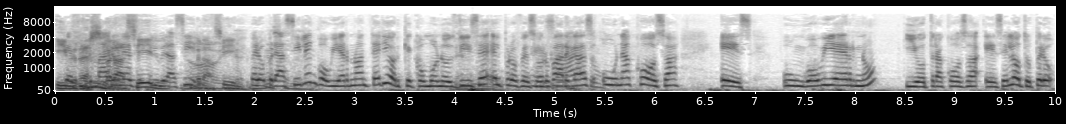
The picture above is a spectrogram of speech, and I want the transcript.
Y que Brasil. firmaron Brasil. y Brasil. No, Brasil. Pero Brasil en gobierno anterior, que como nos dice el profesor Exacto. Vargas, una cosa es un gobierno y otra cosa es el otro. Pero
